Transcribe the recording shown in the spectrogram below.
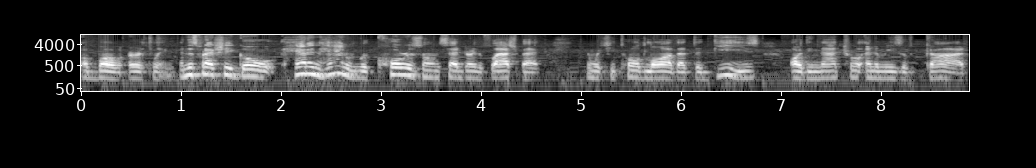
above Earthling. And this would actually go hand in hand with what Corazon said during the flashback, in which he told Law that the D's are the natural enemies of God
